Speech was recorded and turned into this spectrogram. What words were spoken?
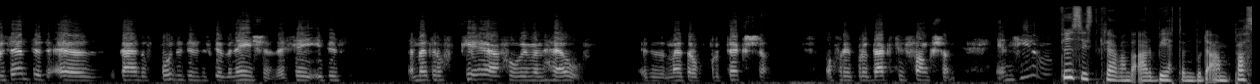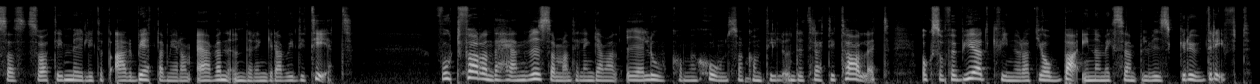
present it as kind of positive discrimination. They say it is a matter of care for women's health. It is a matter of protection of reproductive function. Here Fysiskt krävande arbeten borde anpassas så att det är möjligt att arbeta med dem även under en graviditet. Fortfarande hänvisar man till en gammal ILO-konvention som kom till under 30-talet och som förbjöd kvinnor att jobba inom exempelvis gruvdrift.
